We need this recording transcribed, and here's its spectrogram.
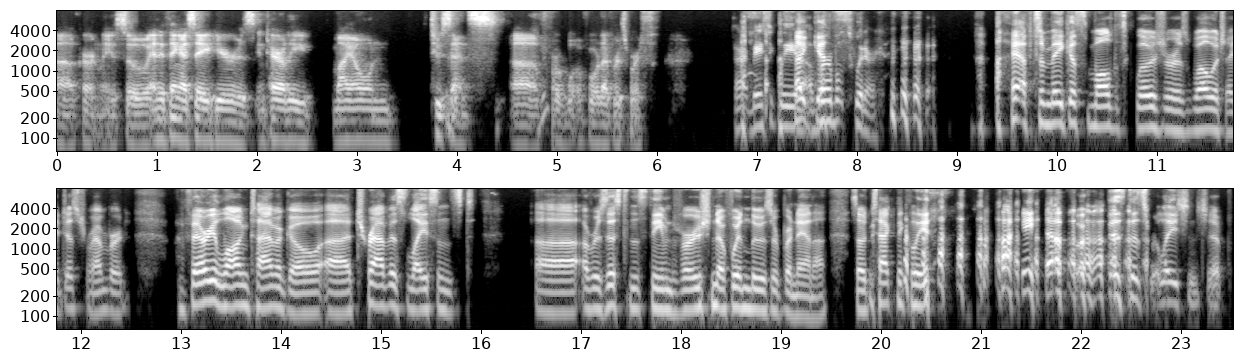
uh, currently. So anything I say here is entirely my own two cents uh, mm-hmm. for for whatever it's worth. All right, basically a guess... verbal Twitter. I have to make a small disclosure as well, which I just remembered. A very long time ago, uh, Travis licensed uh, a resistance themed version of Win, Lose, or Banana. So technically, I have a business relationship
